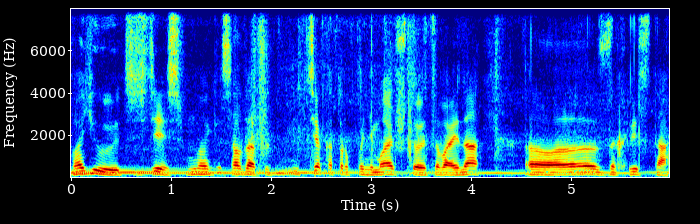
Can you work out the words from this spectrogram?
Воюють здесь многие солдаты, те, которые понимают, что это война э, за Христа.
